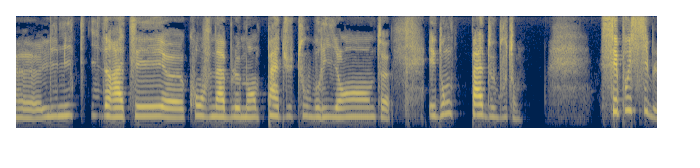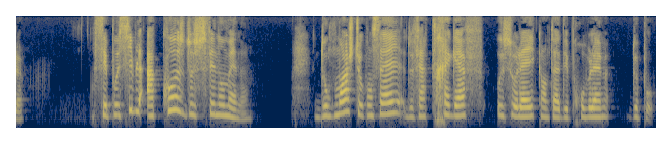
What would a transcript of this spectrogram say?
euh, limite hydratée, euh, convenablement, pas du tout brillante, et donc pas de boutons. C'est possible. C'est possible à cause de ce phénomène. Donc moi, je te conseille de faire très gaffe au soleil quand tu as des problèmes de peau.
